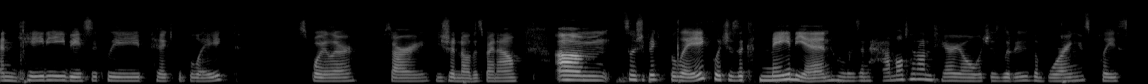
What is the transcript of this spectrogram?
and Katie basically picked Blake. Spoiler, sorry, you should know this by now. Um, so she picked Blake, which is a Canadian who lives in Hamilton, Ontario, which is literally the boringest place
